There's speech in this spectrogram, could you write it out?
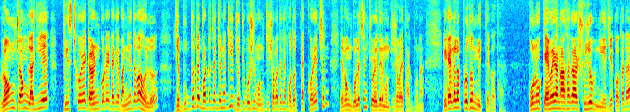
রং চং লাগিয়ে টুইস্ট করে টার্ন করে এটাকে বানিয়ে দেওয়া হলো যে বুদ্ধদেব ভট্টাচার্য নাকি জ্যোতি বসুর মন্ত্রিসভা থেকে পদত্যাগ করেছেন এবং বলেছেন চোরেদের মন্ত্রিসভায় থাকব না। এটা গেল প্রথম মিথ্যে কথা। কোনো ক্যামেরা না থাকার সুযোগ নিয়ে যে কথাটা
